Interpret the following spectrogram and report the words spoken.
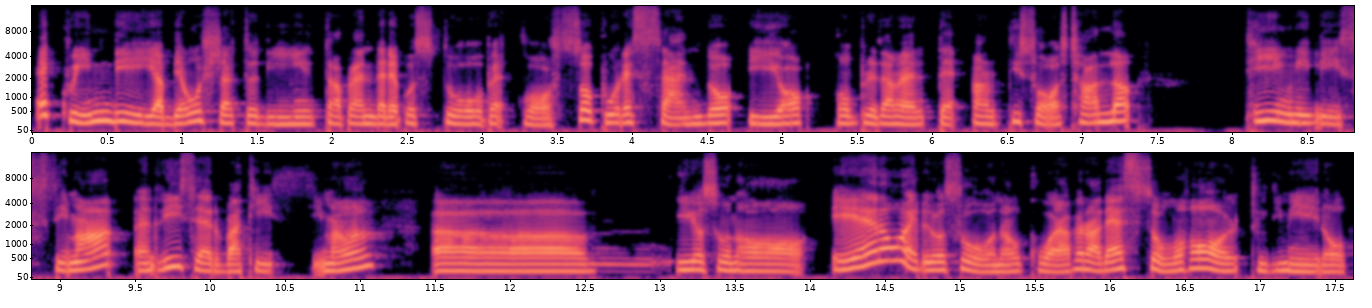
E quindi abbiamo scelto di intraprendere questo percorso, pur essendo io completamente antisocial, timidissima, riservatissima. Ehm, io sono, ero e lo sono ancora, però adesso molto di meno.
